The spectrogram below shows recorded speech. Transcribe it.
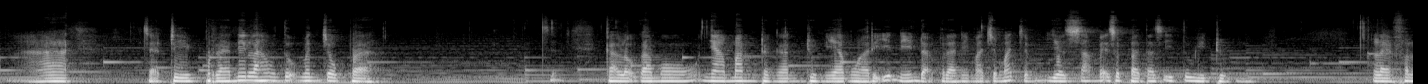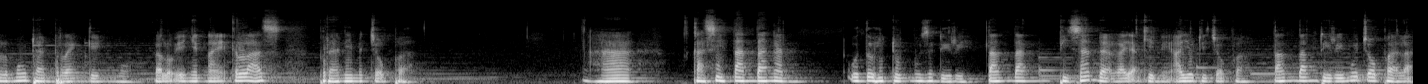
Nah Jadi beranilah untuk mencoba. Kalau kamu nyaman dengan duniamu hari ini Tidak berani macam-macam Ya sampai sebatas itu hidupmu Levelmu dan rankingmu. Kalau ingin naik kelas Berani mencoba Nah, kasih tantangan untuk hidupmu sendiri. Tantang bisa ndak kayak gini? Ayo dicoba. Tantang dirimu cobalah.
